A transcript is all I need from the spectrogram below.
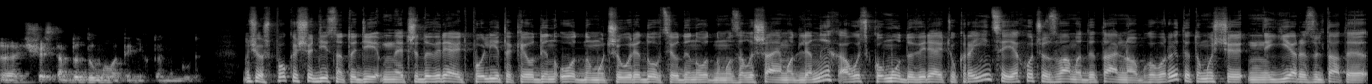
е, щось там додумувати ніхто не буде. Ну що ж, поки що дійсно тоді чи довіряють політики один одному, чи урядовці один одному залишаємо для них. А ось кому довіряють українці, я хочу з вами детально обговорити, тому що є результати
